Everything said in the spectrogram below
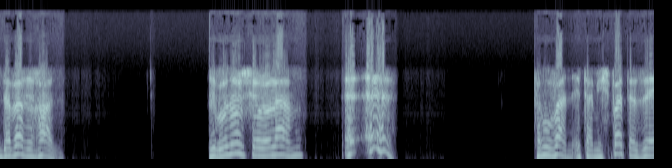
דבר אחד. ריבונו של עולם, כמובן, את המשפט הזה,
